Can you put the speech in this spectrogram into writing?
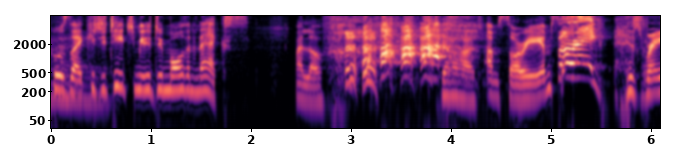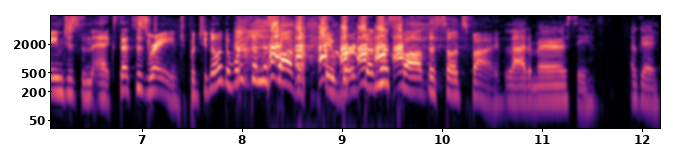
who's like, "Could you teach me to do more than an X?" My love. God. I'm sorry. I'm sorry. His range is an X. That's his range. But you know what? It worked on his father. It worked on his father, so it's fine. Lot of mercy. Okay.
